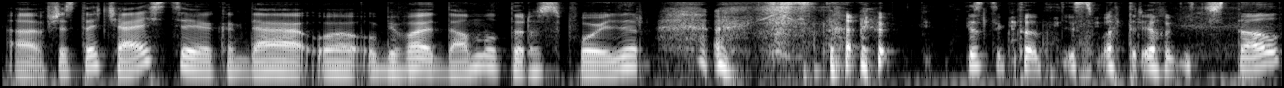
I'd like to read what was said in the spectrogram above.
А, в шестой части, когда а, убивают Дамблдора, спойлер, если кто-то не смотрел, не читал,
